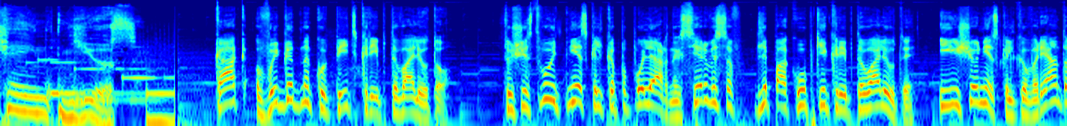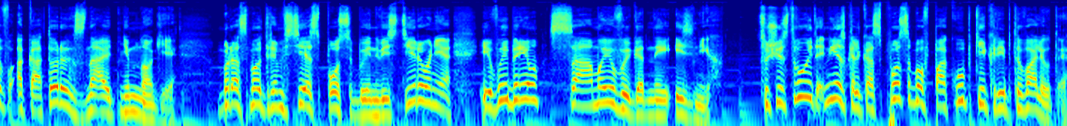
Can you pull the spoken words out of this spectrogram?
Chain News. Как выгодно купить криптовалюту? Существует несколько популярных сервисов для покупки криптовалюты и еще несколько вариантов, о которых знают немногие. Мы рассмотрим все способы инвестирования и выберем самые выгодные из них. Существует несколько способов покупки криптовалюты,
